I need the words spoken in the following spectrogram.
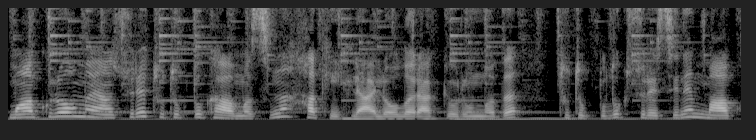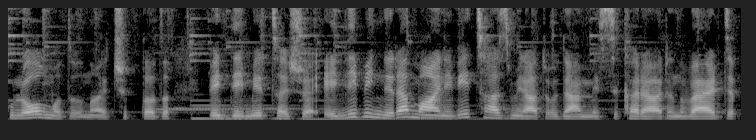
makul olmayan süre tutuklu kalmasını hak ihlali olarak yorumladı tutukluluk süresinin makul olmadığını açıkladı ve Demirtaş'a 50 bin lira manevi tazminat ödenmesi kararını verdi.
